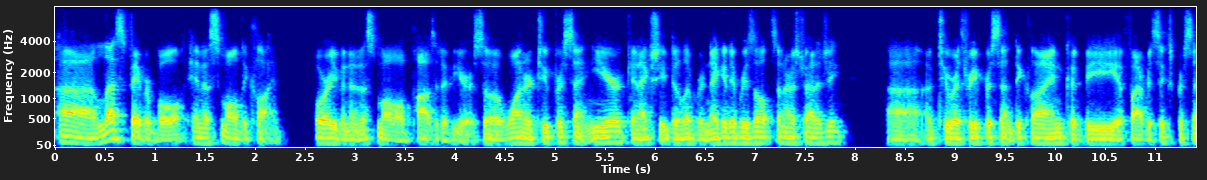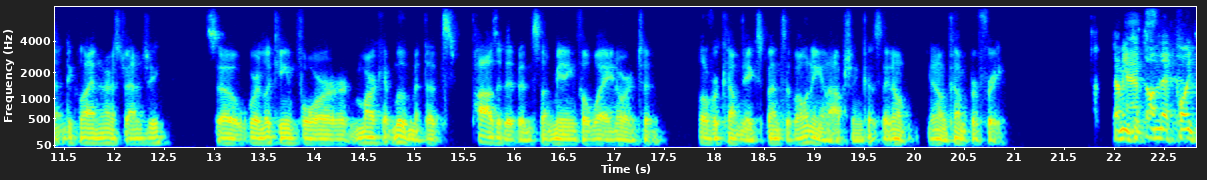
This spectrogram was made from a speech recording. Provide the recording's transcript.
uh, less favorable in a small decline or even in a small positive year. So a one or 2% year can actually deliver negative results in our strategy. Uh, a two or 3% decline could be a five or 6% decline in our strategy. So we're looking for market movement that's positive in some meaningful way in order to overcome the expense of owning an option because they don't, they don't come for free. I mean, just on that point,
